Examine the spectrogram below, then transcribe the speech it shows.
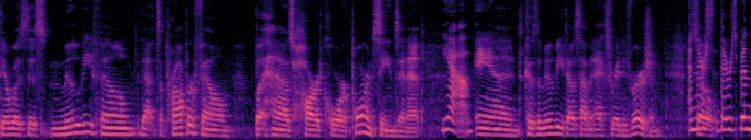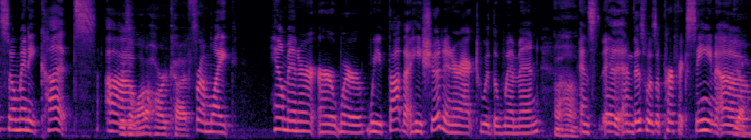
there was this movie filmed that's a proper film but has hardcore porn scenes in it, Yeah. and because the movie does have an X-rated version, And so there's there's been so many cuts. Uh, there's a lot of hard cuts. from like him inter or where we thought that he should interact with the women Uh-huh. and and this was a perfect scene of Yeah.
